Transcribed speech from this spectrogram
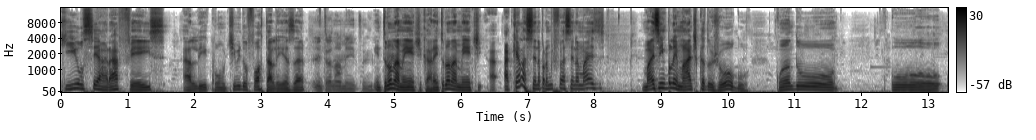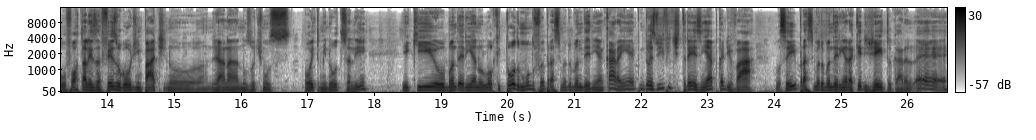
que o Ceará fez ali com o time do Fortaleza Entra na mente. né? entrou na mente, cara, entrou na mente. A- aquela cena pra mim foi a cena mais, mais emblemática do jogo, quando o, o Fortaleza fez o gol de empate no, já na- nos últimos oito minutos ali. E que o Bandeirinha anulou, que todo mundo foi pra cima do Bandeirinha. Cara, em, ép- em 2023, em época de VAR, você ir pra cima do Bandeirinha daquele jeito, cara, é,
